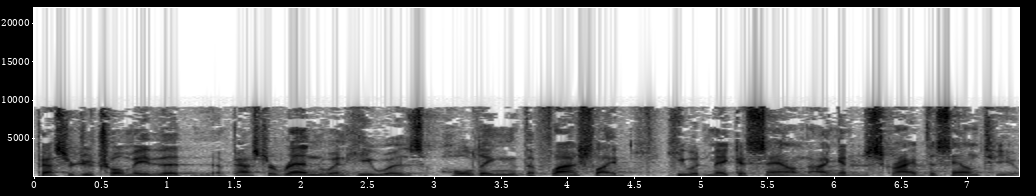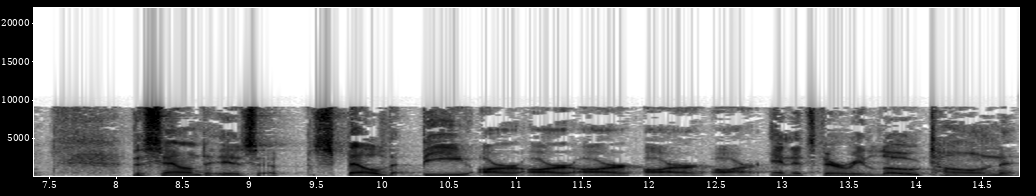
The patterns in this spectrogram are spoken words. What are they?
Pastor Drew told me that uh, Pastor Ren, when he was holding the flashlight, he would make a sound. I'm going to describe the sound to you. The sound is spelled B R R R R R, and it's very low tone,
